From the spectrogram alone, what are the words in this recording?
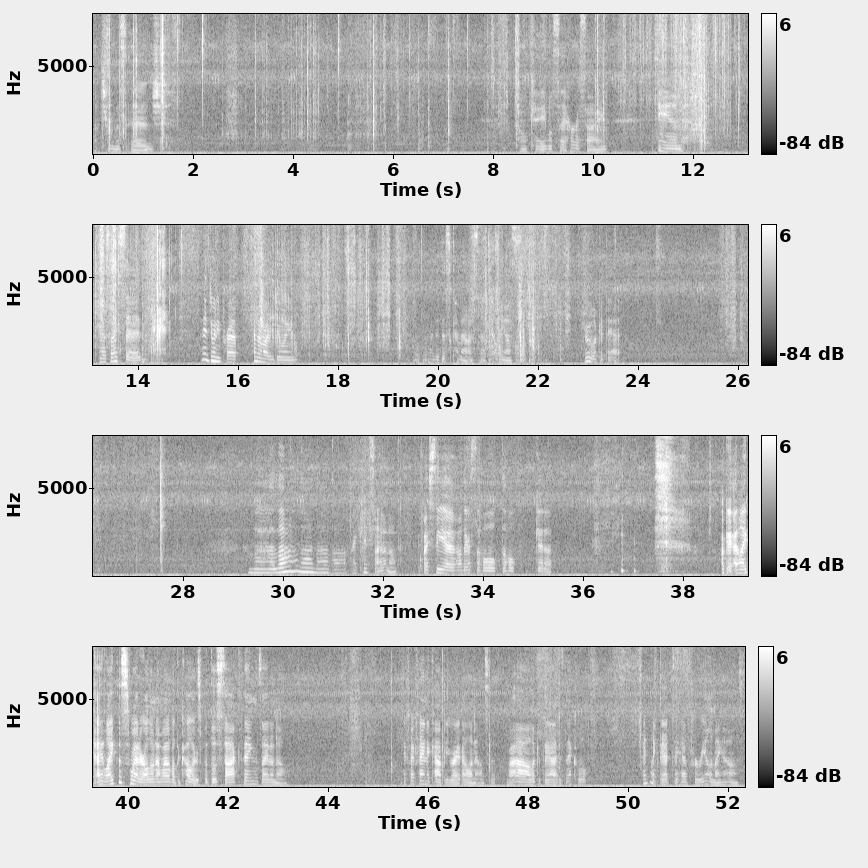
I'll trim this edge. Okay, we'll set her aside. And as I said, I didn't do any prep. I don't know what I'm doing. When did this come out? It's not telling us. Ooh, look at that. La la la la la. I can't. I don't know. If I see a, oh, there's the whole the whole get up. okay, I like I like the sweater, although not wild about the colors. But those sock things, I don't know. If I find a copyright, I'll announce it. Wow, look at that! Isn't that cool? I'd like that to have for real in my house.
